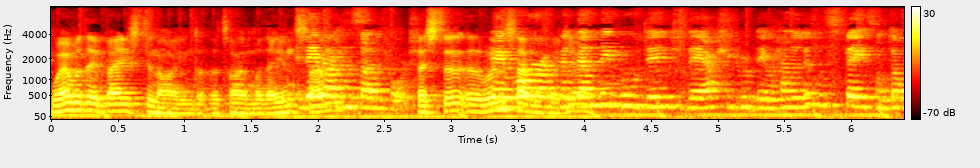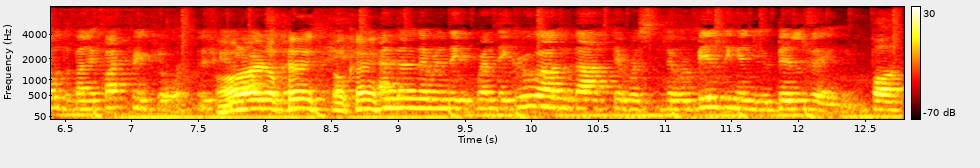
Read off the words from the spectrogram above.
Where were they based in Ireland at the time? Were they in They were Sandyford? in Sandyford. They still they were They in were, but yeah. then they moved into. They actually grew, they had a little space on top of the manufacturing floor. you All right. imagine. Okay. Okay. And then they, when they when they grew out of that, they were they were building a new building, but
